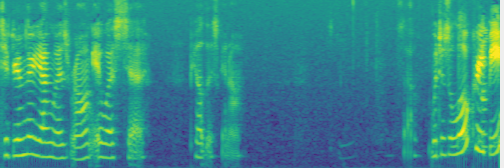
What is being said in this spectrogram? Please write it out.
to groom their young was wrong. It was to peel the skin off. So, which is a little creepy,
